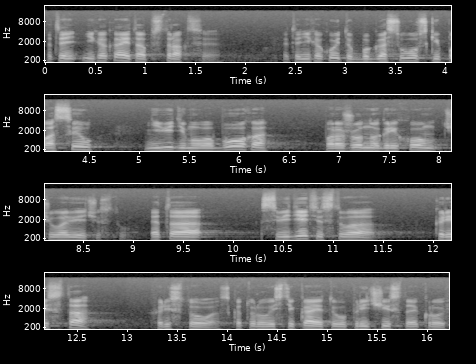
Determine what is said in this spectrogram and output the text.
Это не какая-то абстракция, это не какой-то богословский посыл невидимого Бога, пораженного грехом человечеству это свидетельство креста Христова, с которого истекает его причистая кровь.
